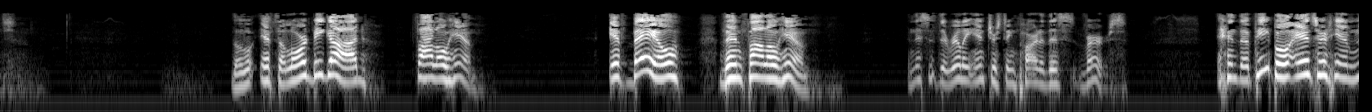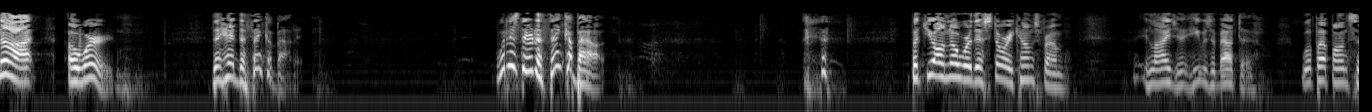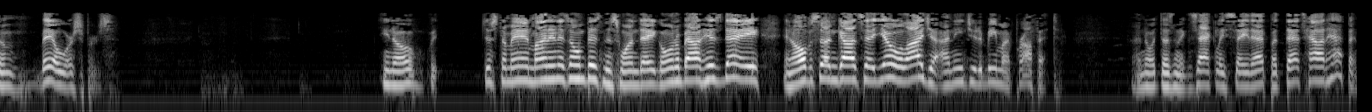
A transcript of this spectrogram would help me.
If the Lord be God, follow him. If Baal, then follow him. And this is the really interesting part of this verse. And the people answered him not a word. They had to think about it. What is there to think about? but you all know where this story comes from. Elijah, he was about to whoop up on some Baal worshippers. you know, just a man minding his own business one day, going about his day, and all of a sudden God said, Yo, Elijah, I need you to be my prophet. I know it doesn't exactly say that, but that's how it happened.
